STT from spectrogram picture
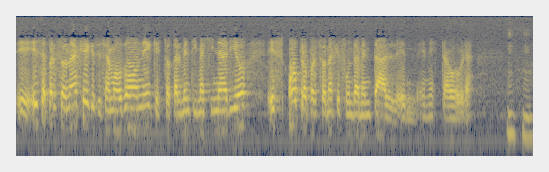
eh, ese personaje que se llama Odone, que es totalmente imaginario, es otro personaje fundamental en, en esta obra. Uh -huh.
